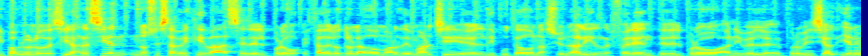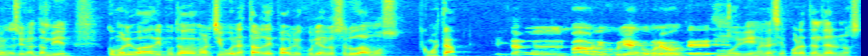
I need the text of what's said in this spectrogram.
Y Pablo, lo decías recién, no se sabe qué va a hacer el PRO. Está del otro lado Omar de Marchi, el diputado nacional y referente del PRO a nivel eh, provincial y a nivel nacional también. ¿Cómo le va, diputado de Marchi? Buenas tardes, Pablo y Julián, los saludamos. ¿Cómo está? ¿Qué tal, Pablo y Julián? ¿Cómo les va a ustedes? Muy bien, gracias por atendernos.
